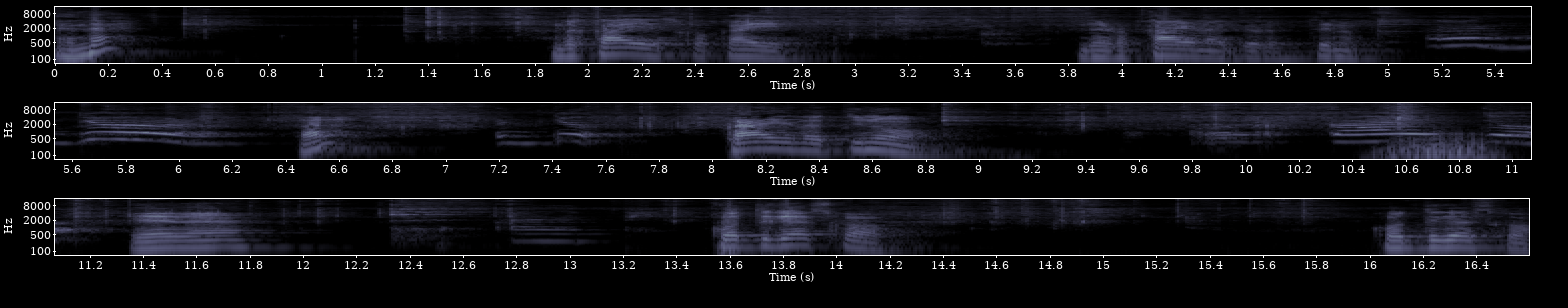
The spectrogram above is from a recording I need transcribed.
ఏందే? ఇంత కాయ వేసుకో కాయ. ఇంత కాయ నాకు చూడు తిను? కాయ నా తిను. ఏమే? కొద్దిగా వేసుకో కొద్దిగా వేసుకో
